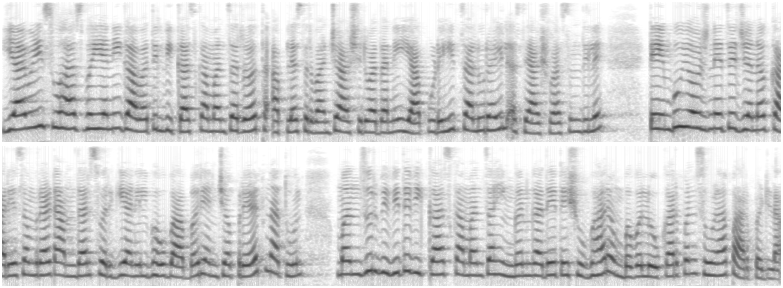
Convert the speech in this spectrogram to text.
यावेळी सुहास यांनी गावातील विकास कामांचा रथ आपल्या सर्वांच्या आशीर्वादाने यापुढेही चालू राहील असे आश्वासन दिले. टेंबू योजनेचे जनक कार्यसम्राट आमदार स्वर्गीय अनिल भाऊ बाबर यांच्या प्रयत्नातून मंजूर विविध विकास कामांचा हिंगणगादे ते शुभारंभ व लोकार्पण सोहळा पार पडला.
